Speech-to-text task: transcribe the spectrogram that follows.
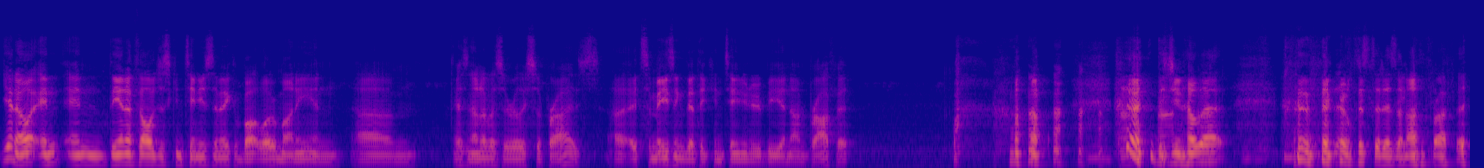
you know, and and the NFL just continues to make a buttload of money, and um, as none of us are really surprised. Uh, it's amazing that they continue to be a nonprofit. Did you know that? They're listed as a nonprofit.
